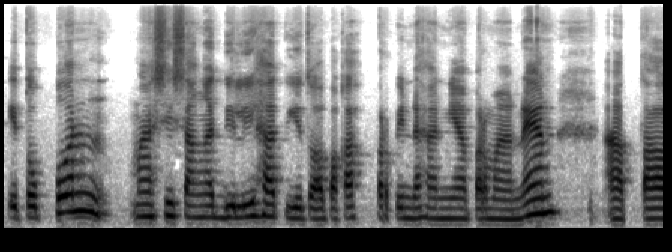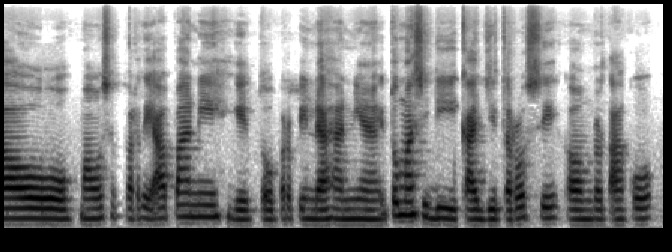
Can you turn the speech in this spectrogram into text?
Itu pun masih sangat dilihat gitu, apakah perpindahannya permanen atau mau seperti apa nih gitu perpindahannya. Itu masih dikaji terus sih kalau menurut aku.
